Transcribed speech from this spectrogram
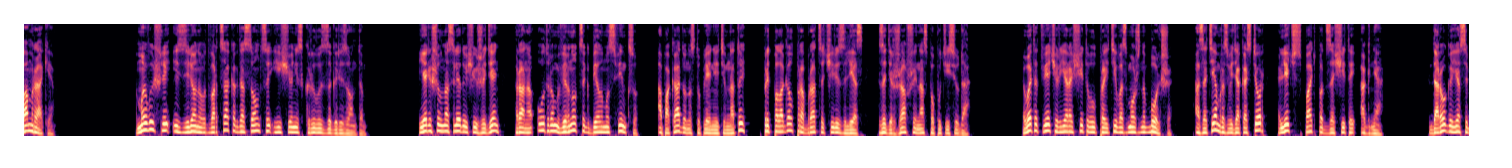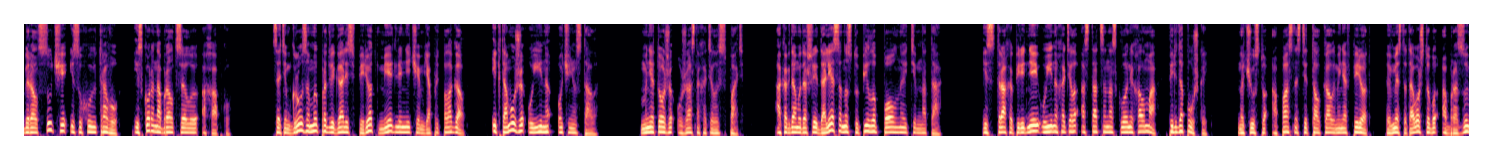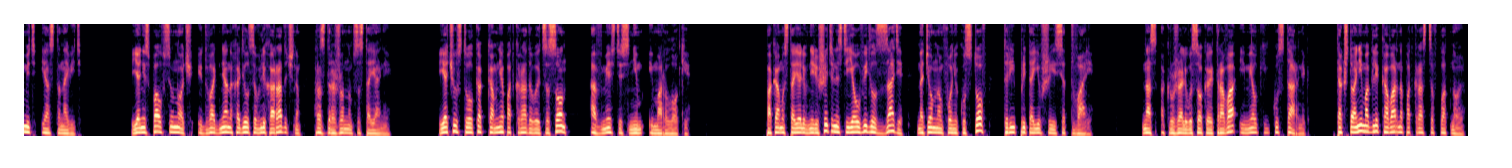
Во мраке. Мы вышли из зеленого дворца, когда солнце еще не скрылось за горизонтом. Я решил на следующий же день рано утром вернуться к белому сфинксу, а пока до наступления темноты предполагал пробраться через лес, задержавший нас по пути сюда. В этот вечер я рассчитывал пройти, возможно, больше, а затем, разведя костер, лечь спать под защитой огня. Дорогой я собирал сучья и сухую траву и скоро набрал целую охапку. С этим грузом мы продвигались вперед медленнее, чем я предполагал, и к тому же Уина очень устала. Мне тоже ужасно хотелось спать. А когда мы дошли до леса, наступила полная темнота. Из страха перед ней Уина хотела остаться на склоне холма, перед опушкой. Но чувство опасности толкало меня вперед, вместо того, чтобы образумить и остановить. Я не спал всю ночь и два дня находился в лихорадочном, раздраженном состоянии. Я чувствовал, как ко мне подкрадывается сон, а вместе с ним и Марлоки. Пока мы стояли в нерешительности, я увидел сзади, на темном фоне кустов, три притаившиеся твари. Нас окружали высокая трава и мелкий кустарник, так что они могли коварно подкрасться вплотную.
